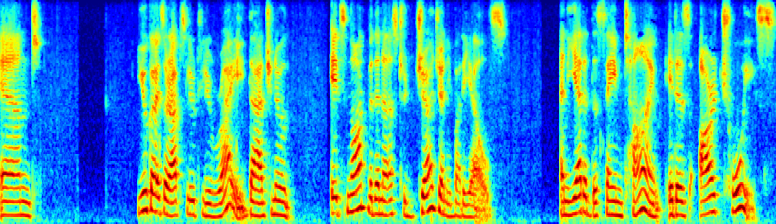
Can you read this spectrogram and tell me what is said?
And you guys are absolutely right that you know it's not within us to judge anybody else. And yet at the same time, it is our choice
